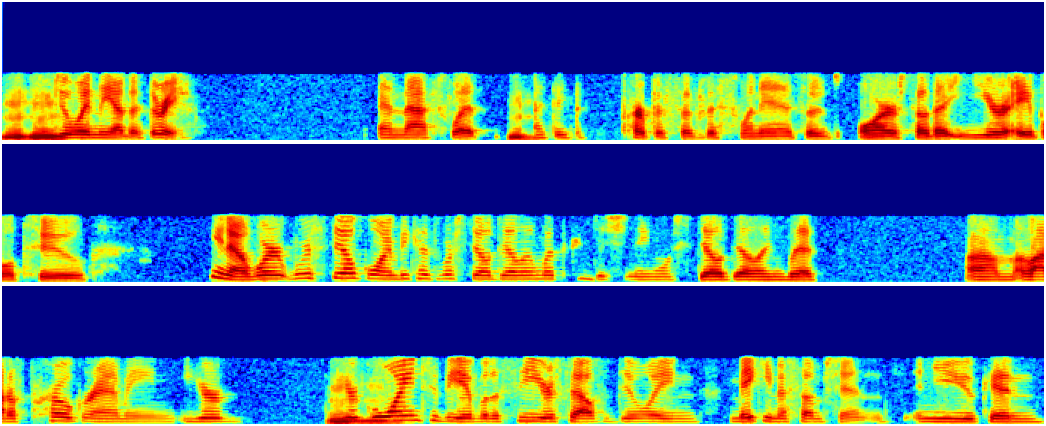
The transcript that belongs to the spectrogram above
mm-hmm. doing the other three. And that's what mm-hmm. I think the purpose of this one is, or, or so that you're able to, you know, we're we're still going because we're still dealing with conditioning, we're still dealing with um, a lot of programming. You're mm-hmm. you're going to be able to see yourself doing making assumptions, and you can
